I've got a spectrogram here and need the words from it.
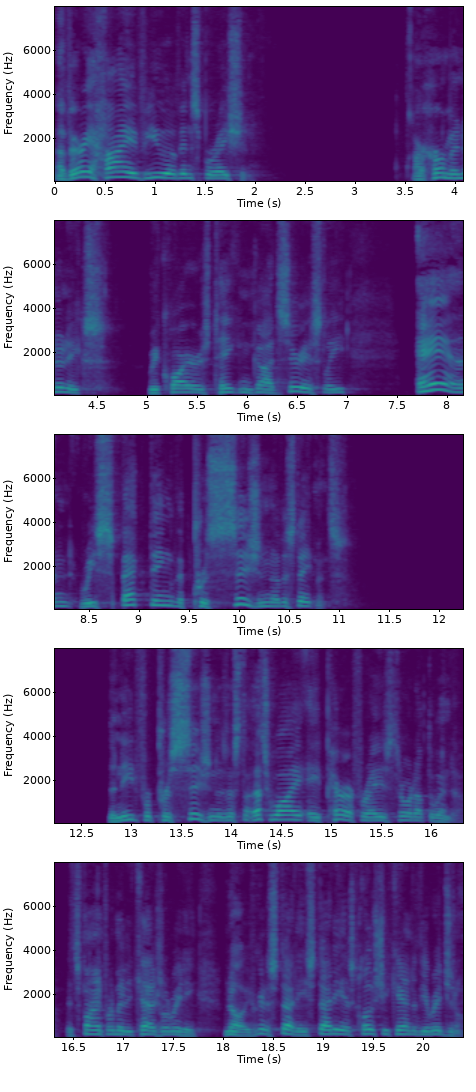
a very high view of inspiration. Our hermeneutics requires taking God seriously and respecting the precision of his statements. The need for precision is a, that's why a paraphrase, throw it out the window. It's fine for maybe casual reading. No, if you're going to study, study as close as you can to the original.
